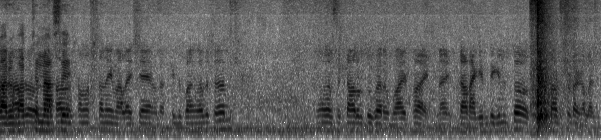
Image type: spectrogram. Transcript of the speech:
বারো বাচ্চা না আছে। সমস্যা নেই মালয়েশিয়ায় আমরা কিন্তু বাংলাদেশে কারোর দোকানে ওয়াইফাই নাই টাটা কিনতে গেলে তো আটশো টাকা লাগে।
